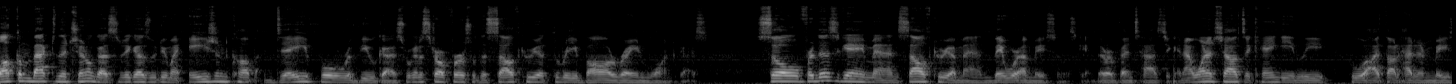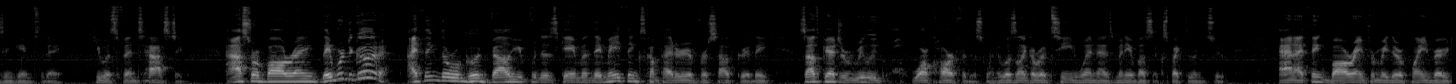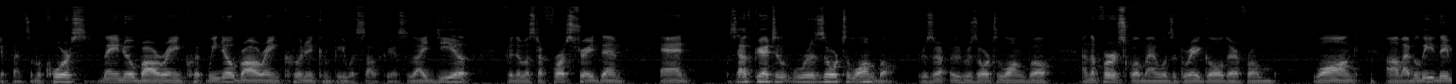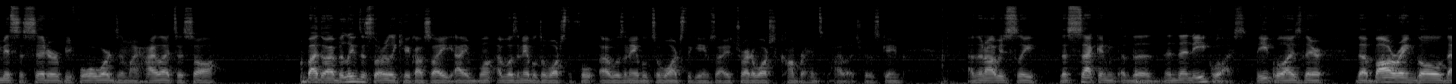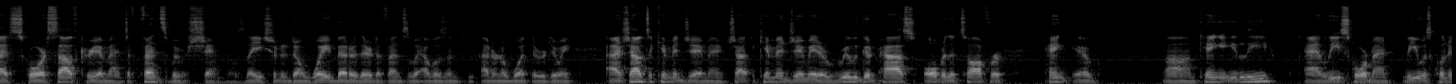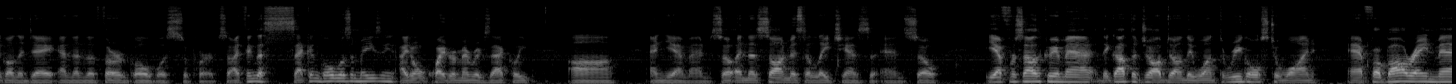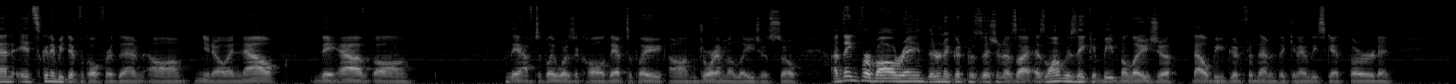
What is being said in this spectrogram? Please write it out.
welcome back to the channel, guys. Today, guys, we do my Asian Cup Day 4 review, guys. We're going to start first with the South Korea 3, Bahrain 1, guys. So, for this game, man, South Korea, man, they were amazing in this game. They were fantastic. And I want to shout out to Kang Lee, who I thought had an amazing game today. He was fantastic. As for Bahrain, they were good. I think they were good value for this game, and they made things competitive for South Korea. They South Korea had to really work hard for this win. It wasn't like a routine win as many of us expected them to. And I think Bahrain, for me, they were playing very defensive. Of course, they know Bahrain. We know Bahrain couldn't compete with South Korea. So the idea for them was to frustrate them, and South Korea had to resort to long ball. Resort, resort to long ball. And the first goal, man, was a great goal there from Hwang. Um, I believe they missed a sitter beforewards in my highlights I saw. By the way, I believe this is the early kickoff, so I, I, I wasn't able to watch the full. I wasn't able to watch the game, so I tried to watch the comprehensive highlights for this game. And then obviously the second, the and then the equalize. The equalize there the Bahrain goal that scored South Korea, man, defensively was shambles. They should have done way better there defensively. I wasn't, I don't know what they were doing. And shout out to Kim Min-jae, man. Shout, Kim Min-jae made a really good pass over the top for Hank, uh, um, King E. Lee. And Lee scored, man. Lee was clinical on the day. And then the third goal was superb. So I think the second goal was amazing. I don't quite remember exactly. Uh, and yeah, man. So, and then Son missed a late chance to end. So, yeah, for South Korea, man, they got the job done. They won three goals to one. And for Bahrain, man, it's going to be difficult for them. Um, you know, and now they have um, they have to play. What is it called? They have to play um, Jordan, Malaysia. So I think for Bahrain, they're in a good position. As I, as long as they can beat Malaysia, that will be good for them. They can at least get third, and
